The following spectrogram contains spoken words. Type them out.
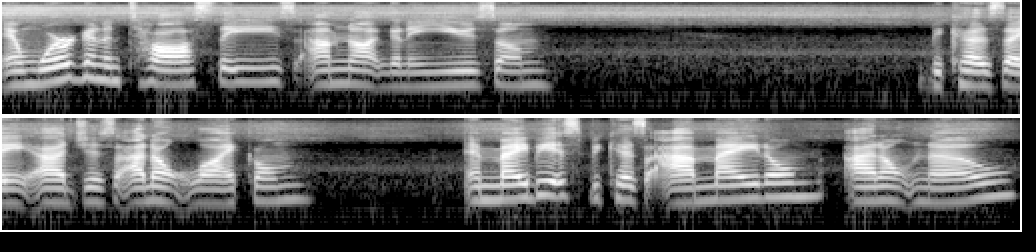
And we're going to toss these. I'm not going to use them because they I just I don't like them. And maybe it's because I made them. I don't know.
